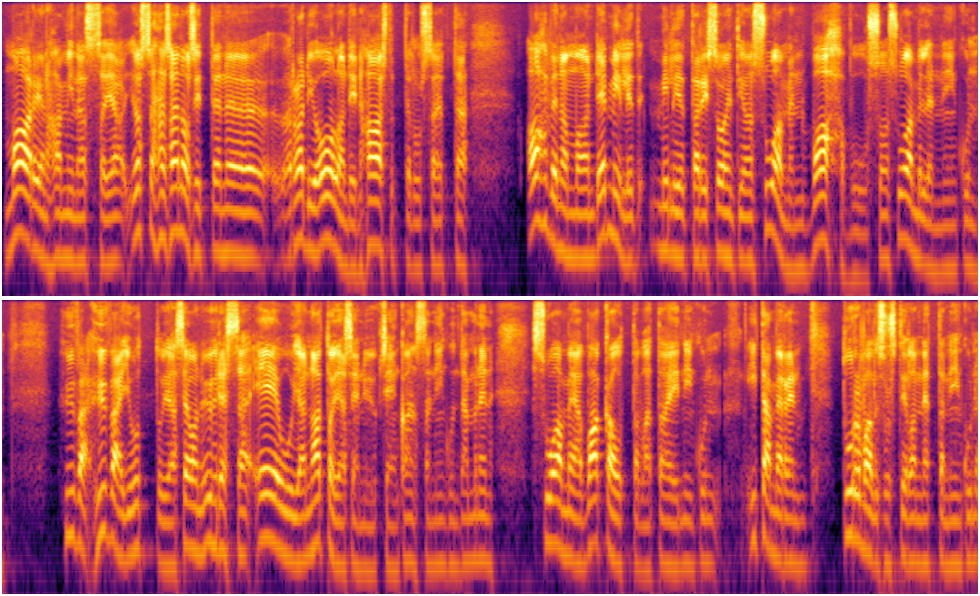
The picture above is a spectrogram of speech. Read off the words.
Maarianhaminassa. Ja jossa hän sanoi sitten eh, Radio Olandin haastattelussa, että Ahvenanmaan demilitarisointi on Suomen vahvuus, se on Suomelle niin kuin hyvä, hyvä juttu ja se on yhdessä EU- ja NATO-jäsenyyksien kanssa niin kuin tämmöinen Suomea vakauttava tai niin kuin Itämeren turvallisuustilannetta niin kuin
